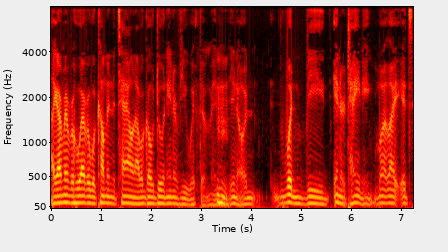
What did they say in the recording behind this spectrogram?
like I remember whoever would come into town, I would go do an interview with them, and you know, it wouldn't be entertaining, but like it's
